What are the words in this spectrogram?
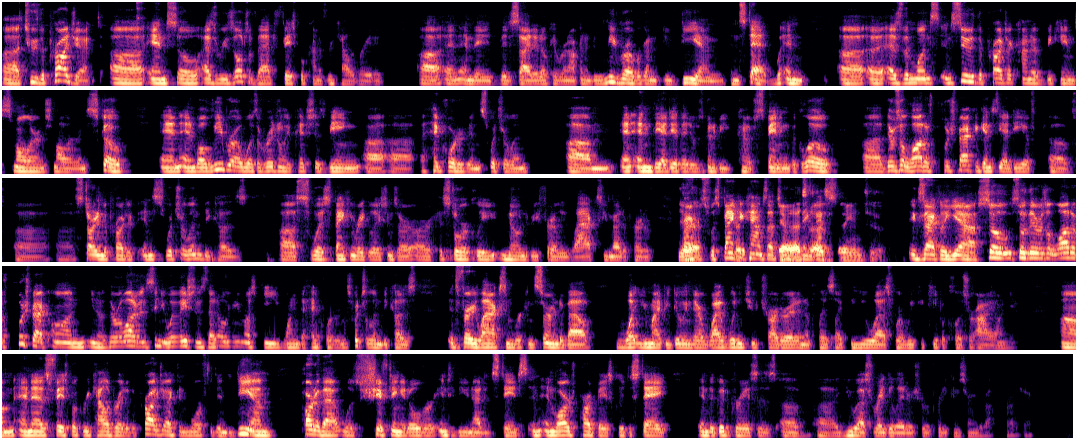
uh, to the project. Uh, and so as a result of that, Facebook kind of recalibrated uh, and, and they, they decided, okay, we're not going to do Libra, we're going to do Diem instead. And uh, uh, as the months ensued, the project kind of became smaller and smaller in scope. And, and while Libra was originally pitched as being uh, headquartered in Switzerland, um, and, and the idea that it was going to be kind of spanning the globe, uh, there's a lot of pushback against the idea of, of uh, uh, starting the project in Switzerland because uh, Swiss banking regulations are, are, historically known to be fairly lax. You might have heard of yeah. private Swiss bank accounts, that sort yeah, of thing. That's what I was into. Exactly. Yeah. So so there was a lot of pushback on, you know, there were a lot of insinuations that, oh, you must be wanting to headquarter in Switzerland because it's very lax and we're concerned about what you might be doing there. Why wouldn't you charter it in a place like the US where we could keep a closer eye on you? Um, and as Facebook recalibrated the project and morphed it into Diem, part of that was shifting it over into the United States, in, in large part basically to stay in the good graces of uh, US regulators who are pretty concerned about the project.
